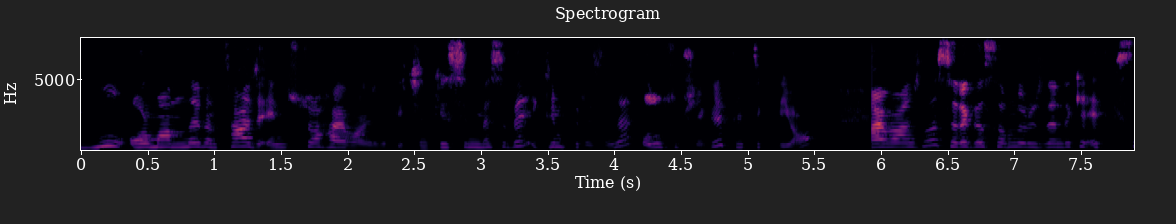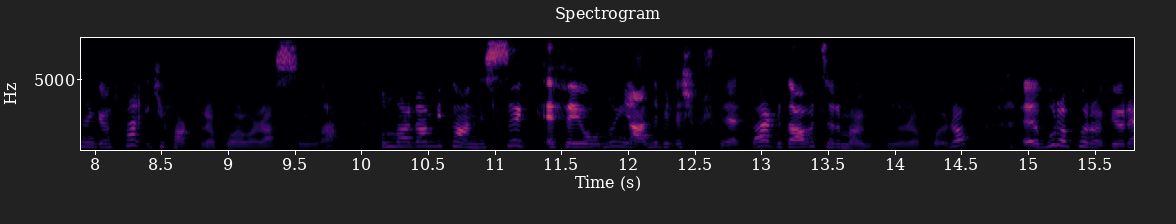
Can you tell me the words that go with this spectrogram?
E, bu ormanların sadece endüstriyel hayvancılık için kesilmesi de iklim krizini olumsuz bir şekilde tetikliyor. Hayvancılığın sera gaz üzerindeki etkisini gösteren iki farklı rapor var aslında. Bunlardan bir tanesi FAO'nun yani Birleşmiş Milletler Gıda ve Tarım Örgütü'nün raporu. E, bu rapora göre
